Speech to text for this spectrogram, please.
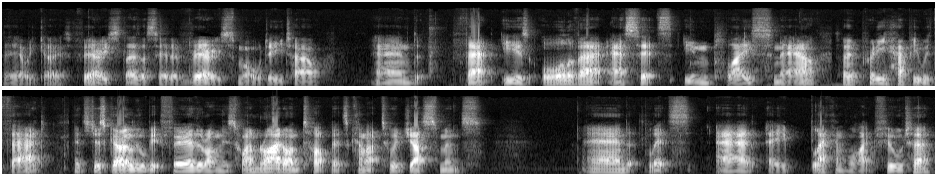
There we go. Very, as I said, a very small detail. And that is all of our assets in place now. So pretty happy with that. Let's just go a little bit further on this one. Right on top, let's come up to adjustments and let's add a black and white filter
